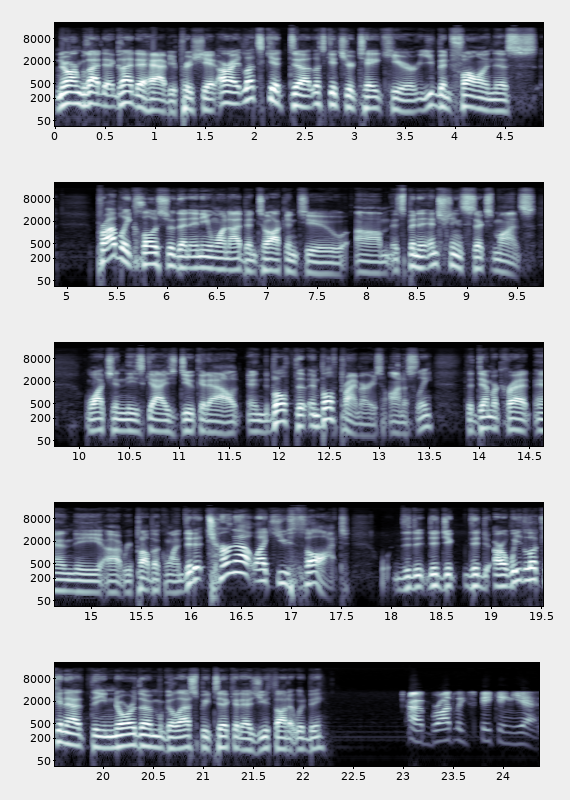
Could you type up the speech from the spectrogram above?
Norm, I'm glad to, glad to have you. Appreciate it. All right, let's get uh, let's get your take here. You've been following this probably closer than anyone I've been talking to. Um, it's been an interesting six months watching these guys duke it out in both the, in both primaries. Honestly, the Democrat and the uh, Republican one. Did it turn out like you thought? Did did you did are we looking at the Northam Gillespie ticket as you thought it would be? Uh, broadly speaking, yes,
